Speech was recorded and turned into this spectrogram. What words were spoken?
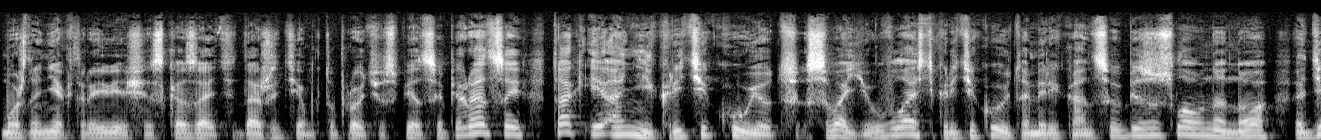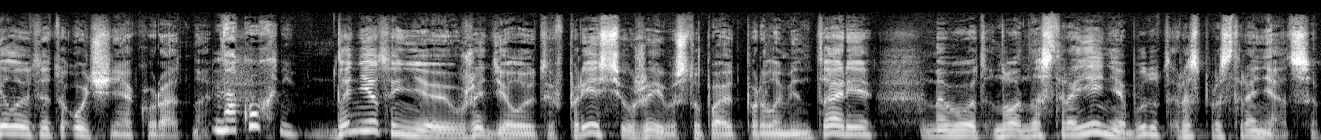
Можно некоторые вещи сказать даже тем, кто против спецопераций, так и они критикуют свою власть, критикуют американцев, безусловно, но делают это очень аккуратно. На кухне? Да нет, они уже делают и в прессе, уже и выступают парламентарии. Вот. Но настроения будут распространяться.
